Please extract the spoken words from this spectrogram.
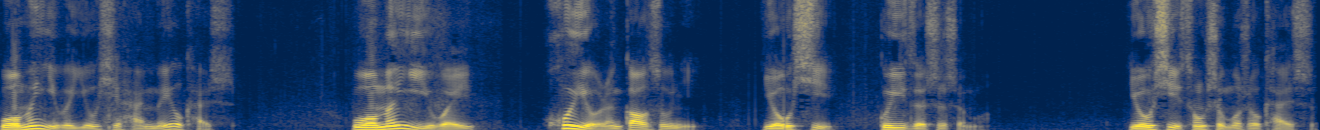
我们以为游戏还没有开始，我们以为会有人告诉你游戏规则是什么。游戏从什么时候开始？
